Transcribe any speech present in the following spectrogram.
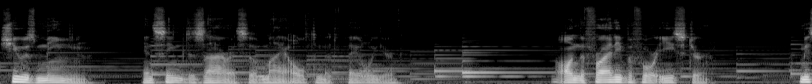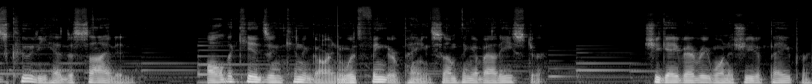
She was mean and seemed desirous of my ultimate failure. On the Friday before Easter, Miss Cootie had decided all the kids in kindergarten would finger paint something about Easter. She gave everyone a sheet of paper.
